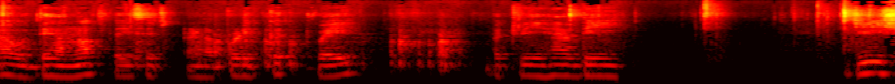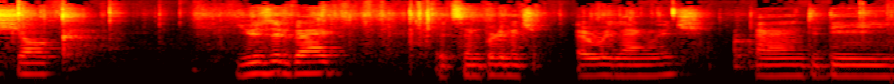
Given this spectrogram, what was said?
oh they have not placed it in a pretty good way. But we have the G-Shock user guide. It's in pretty much every language. And the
